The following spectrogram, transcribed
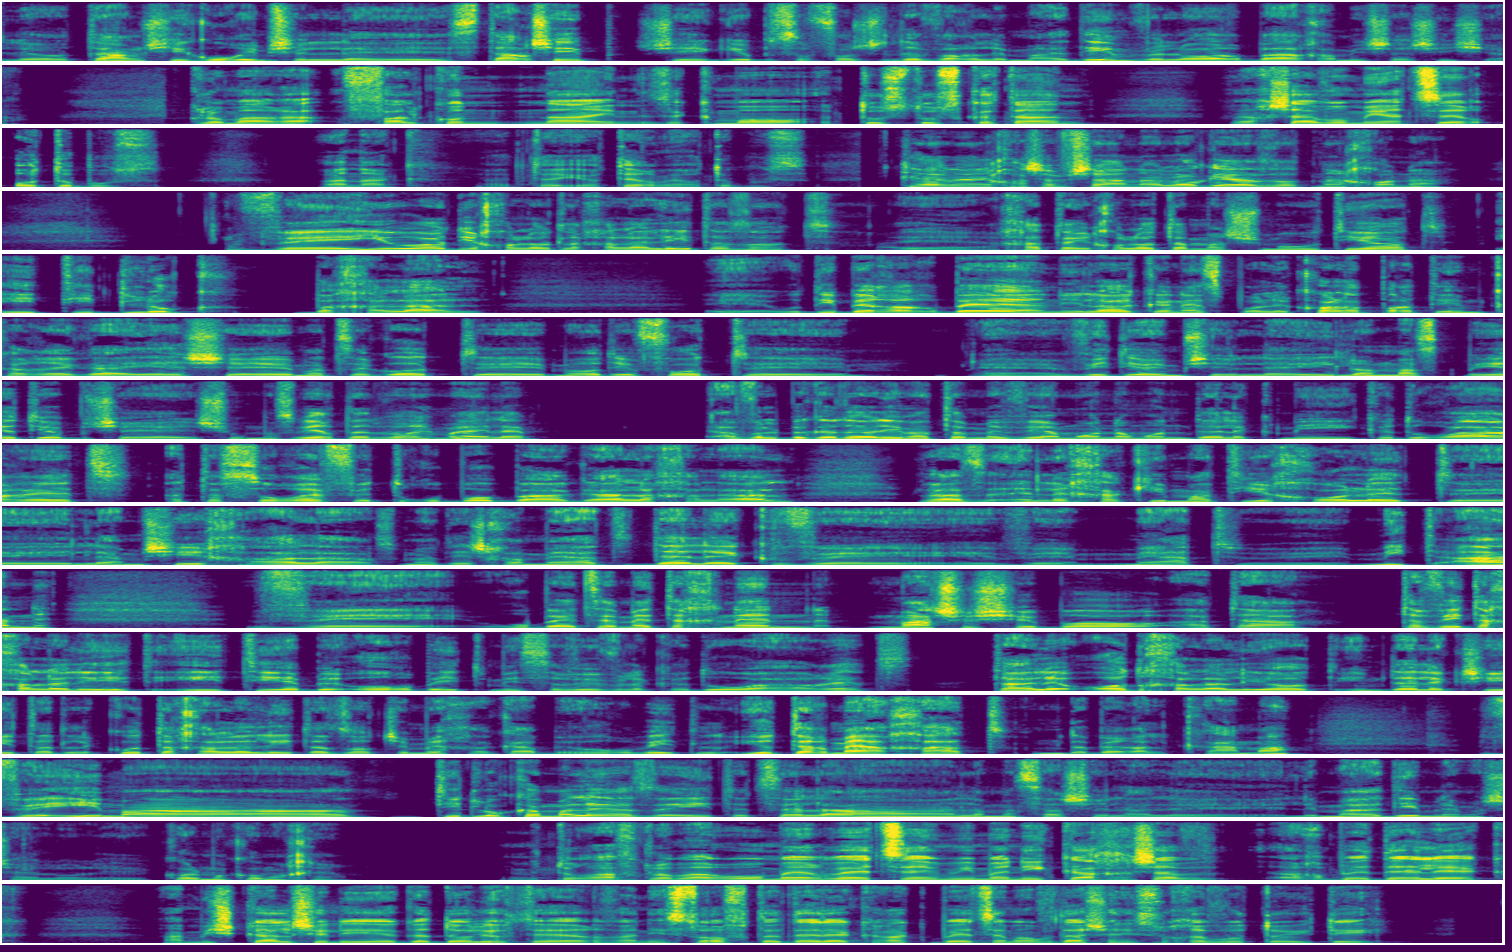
לאותם שיגורים של Starship, שיגיעו בסופו של דבר למאדים, ולא 4, 5, 6. כלומר, Falcon 9 זה כמו טוסטוס קטן, ועכשיו הוא מייצר אוטובוס. ענק, יותר, מאוטובוס. כן, אני חושב שהאנלוגיה הזאת נכונה. ויהיו עוד יכולות לחללית הזאת. אחת היכולות המשמעותיות היא תדלוק בחלל. הוא דיבר הרבה, אני לא אכנס פה לכל הפרטים כרגע, יש מצגות מאוד יפות, וידאוים של אילון מאסק ביוטיוב, שהוא מסביר את הדברים האלה. אבל בגדול, אם אתה מביא המון המון דלק מכדור הארץ, אתה שורף את רובו בהגעה לחלל, ואז אין לך כמעט יכולת אה, להמשיך הלאה. זאת אומרת, יש לך מעט דלק ו, ומעט אה, מטען, והוא בעצם מתכנן משהו שבו אתה תביא את החללית, היא תהיה באורביט מסביב לכדור הארץ. תעלה עוד חלליות עם דלק שיתדלקו את החללית הזאת שמחכה באורביט, יותר מאחת, הוא מדבר על כמה. ועם התדלוק המלא הזה היא תצא למסע שלה למאדים למשל, או לכל מקום אחר. מטורף, כלומר הוא אומר בעצם אם אני אקח עכשיו הרבה דלק, המשקל שלי יהיה גדול יותר ואני אשרוף את הדלק רק בעצם העובדה שאני סוחב אותו איתי.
